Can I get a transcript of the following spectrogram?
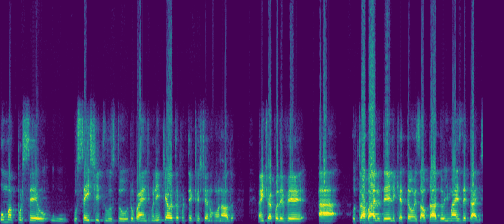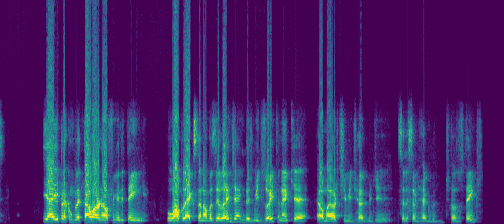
uma por ser o, o, os seis títulos do, do Bayern de Munique e a outra por ter Cristiano Ronaldo. A gente vai poder ver a, o trabalho dele, que é tão exaltado, em mais detalhes. E aí, para completar, o Arnolfin ele tem o All Blacks da Nova Zelândia em 2018, né, que é, é o maior time de rugby de seleção de rugby de todos os tempos.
